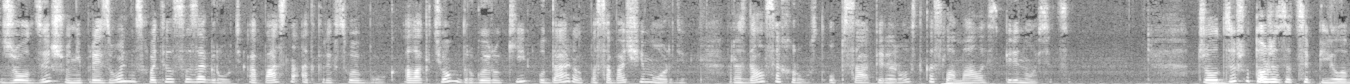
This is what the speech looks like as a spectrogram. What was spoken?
Джоу Цзышу непроизвольно схватился за грудь, опасно открыв свой бок, а локтем другой руки ударил по собачьей морде. Раздался хруст, у пса переростка сломалась переносица. Джоу Цзышу тоже зацепило.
